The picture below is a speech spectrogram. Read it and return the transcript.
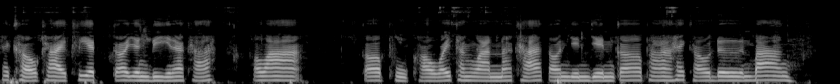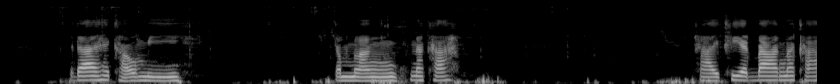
ให้เขาคลายเครียดก็ยังดีนะคะ เพราะว่าก็ผูกเขาไว้ทั้งวันนะคะ ตอนเย็นๆก็พาให้เขาเดินบ้าง จะได้ให้เขามีกำลังนะคะ คลายเครียดบ้างนะคะ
